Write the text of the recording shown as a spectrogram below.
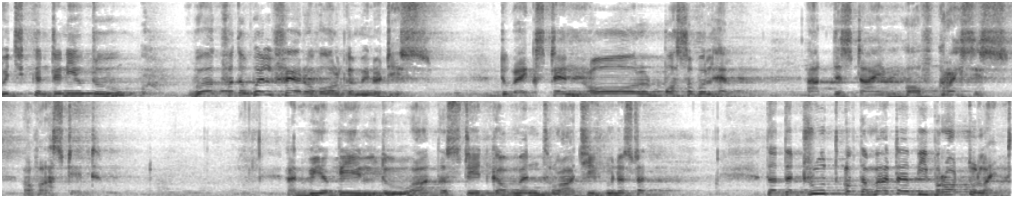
which continue to work for the welfare of all communities, to extend all possible help at this time of crisis of our state. And we appeal to our, the state government through our chief minister that the truth of the matter be brought to light.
